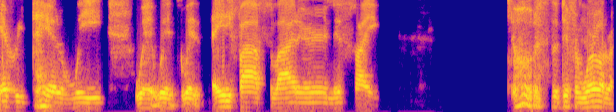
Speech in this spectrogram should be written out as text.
every day of the week with with with 85 slider and it's like oh, this is a different world right.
